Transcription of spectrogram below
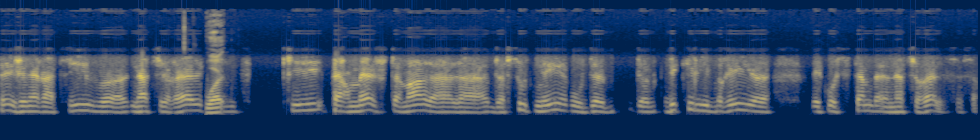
générative naturelle qui, permet justement de soutenir ou d'équilibrer l'écosystème naturel, c'est ça.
